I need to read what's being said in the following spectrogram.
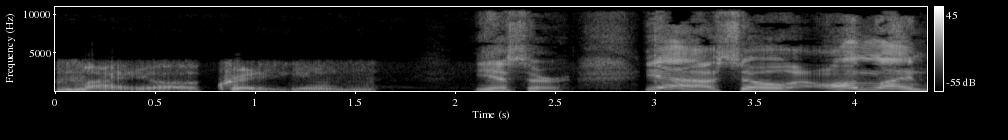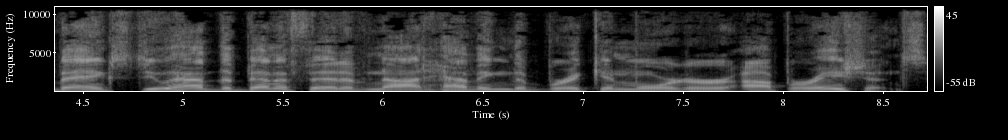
my uh, credit union. Yes, sir. Yeah. So online banks do have the benefit of not having the brick and mortar operations.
